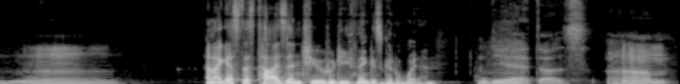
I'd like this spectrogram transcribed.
Mm, And I guess this ties into who do you think is going to win? yeah, it does. Um.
